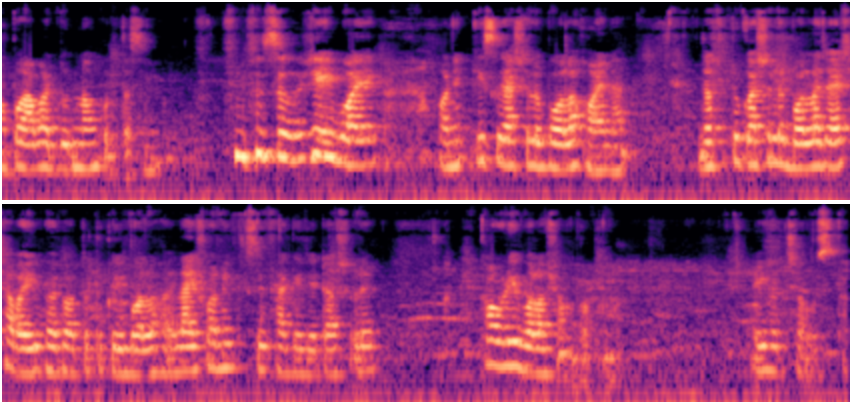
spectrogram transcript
আপু আবার দুর্নাম করতেছেন। সো সেই ভয়ে অনেক কিছু আসলে বলা হয় না। যতটুকু আসলে বলা যায় স্বাভাবিকভাবে অতটুকুই বলা হয়। লাইফ অনেক কিছু থাকে যেটা আসলে কাউরেই বলা সম্ভব না। এই হচ্ছে অবস্থা।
